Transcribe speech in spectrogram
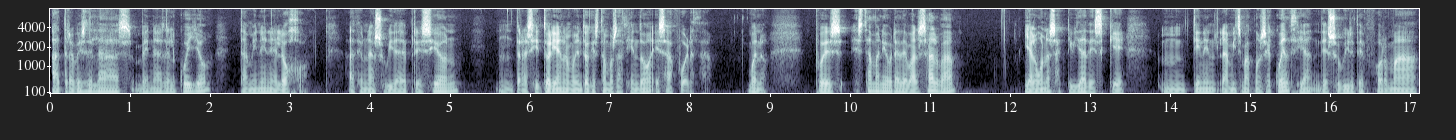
a través de las venas del cuello, también en el ojo. Hace una subida de presión mm, transitoria en el momento que estamos haciendo esa fuerza. Bueno, pues esta maniobra de Valsalva y algunas actividades que mm, tienen la misma consecuencia de subir de forma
